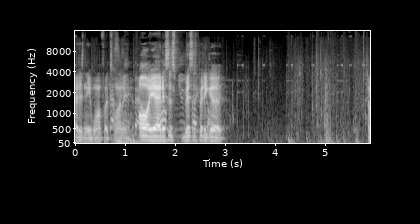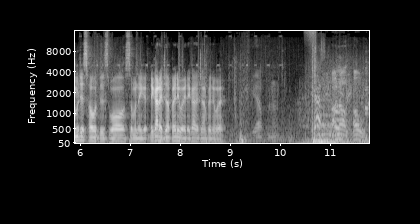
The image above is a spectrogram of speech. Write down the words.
I just need one for 20. Oh yeah, this is this is pretty good. I'm gonna just hold this wall. So when they get, they gotta jump anyway. They gotta jump anyway. Yep. No. Gas is Oh no! Oh,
